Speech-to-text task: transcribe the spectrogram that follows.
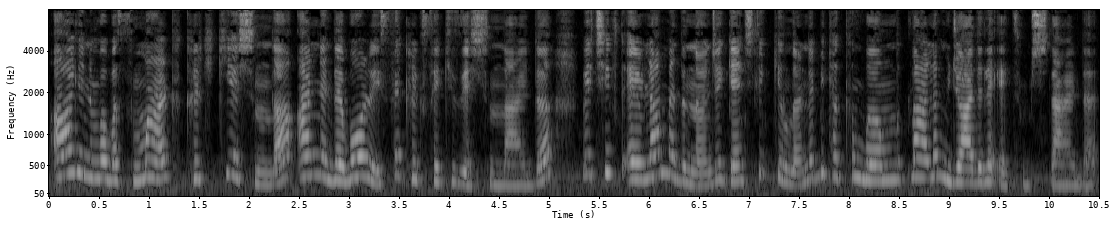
ailenin babası Mark 42 yaşında, anne Deborah ise 48 yaşındaydı ve çift evlenmeden önce gençlik yıllarında bir takım bağımlılıklarla mücadele etmişlerdi.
